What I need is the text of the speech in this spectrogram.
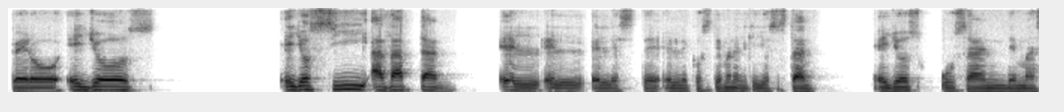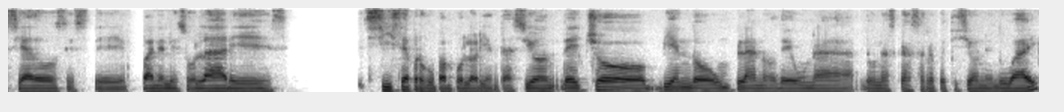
pero ellos, ellos sí adaptan el, el, el, este, el ecosistema en el que ellos están. Ellos usan demasiados este, paneles solares, sí se preocupan por la orientación. De hecho, viendo un plano de, una, de unas casas de repetición en Dubai,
